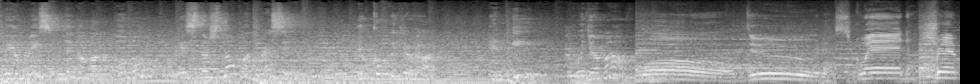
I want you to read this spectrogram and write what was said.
The amazing thing about adobo is there's no one recipe. You cook with your heart and eat with your mouth. Whoa, dude. Squid, shrimp.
